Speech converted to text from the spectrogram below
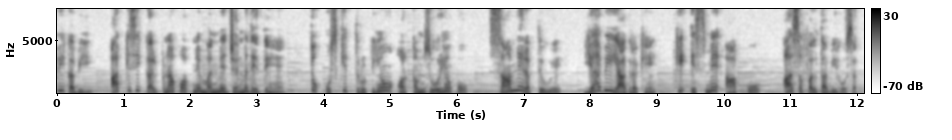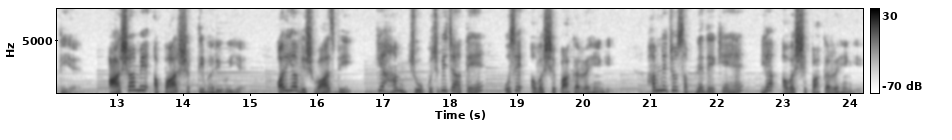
भी कभी आप किसी कल्पना को अपने मन में जन्म देते हैं तो उसकी त्रुटियों और कमजोरियों को सामने रखते हुए यह भी याद रखें कि इसमें आपको असफलता भी हो सकती है। आशा में अपार शक्ति भरी हुई है और यह विश्वास भी कि हम जो कुछ भी चाहते हैं, उसे अवश्य पाकर रहेंगे। हमने जो सपने देखे हैं, यह अवश्य पाकर रहेंगे।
